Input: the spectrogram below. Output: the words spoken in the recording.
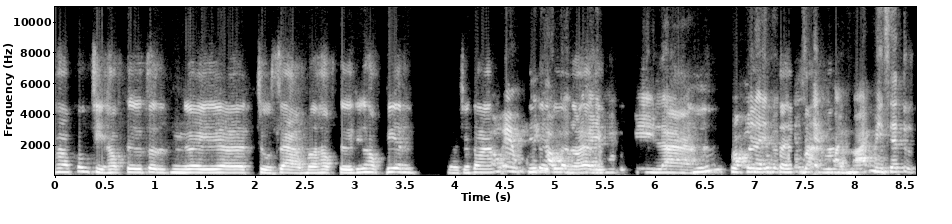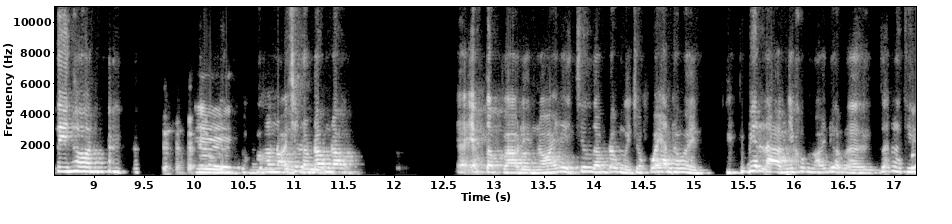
học không chỉ học từ, từ người uh, chủ giảng mà học từ những học viên rồi chúng ta. Không, em như thầy cô nói là vì là học này được bạn thoải mái mình sẽ tự tin hơn. Nó nói chưa đám đông đâu em tập vào để nói để trước đám đông để cho quen thôi. Biết làm nhưng không nói được là rất là thiệt.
